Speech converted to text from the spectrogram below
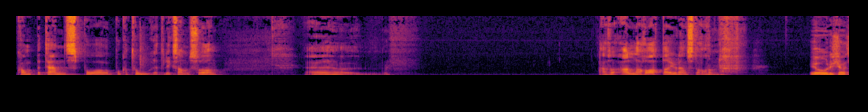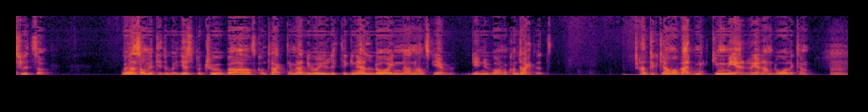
kompetens på, på kontoret liksom så uh, Alltså alla hatar ju den stan. Jo, det känns lite så. Men alltså om vi tittar just på Truba, hans kontrakt. Jag menar, det var ju lite gnäll då innan han skrev det nuvarande kontraktet. Han tyckte han var värd mycket mer redan då liksom. Mm.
